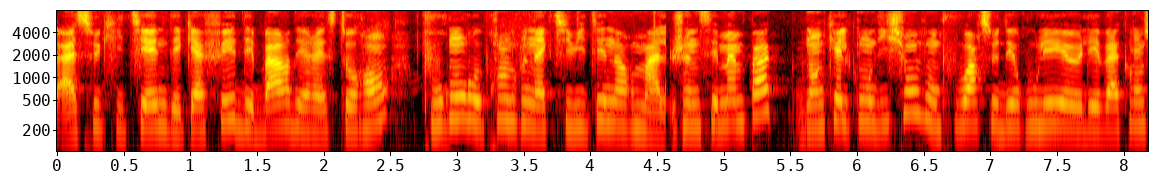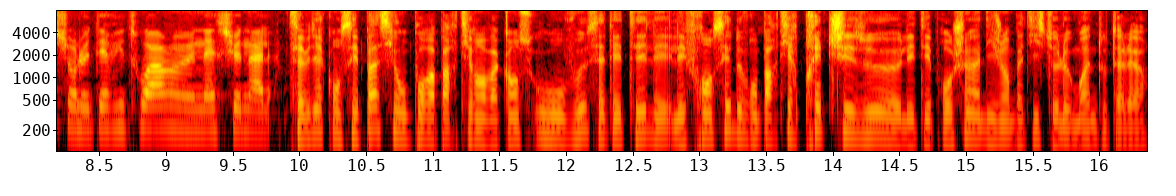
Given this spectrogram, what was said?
à ceux qui tiennent des cafés, des bars, des restaurants, pourront reprendre une activité normale. Je ne sais même pas dans quelles conditions vont pouvoir se dérouler euh, les vacances sur le territoire euh, national. Ça veut dire qu'on ne sait pas si on pourra partir en vacances où on veut cet été. Les, Français devront partir près de chez eux l'été prochain, a dit Jean-Baptiste Lemoyne tout à l'heure.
